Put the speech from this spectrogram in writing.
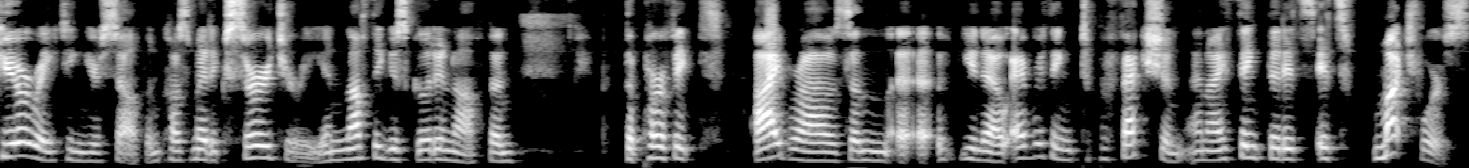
curating yourself and cosmetic surgery and nothing is good enough and the perfect eyebrows and uh, uh, you know everything to perfection and i think that it's it's much worse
